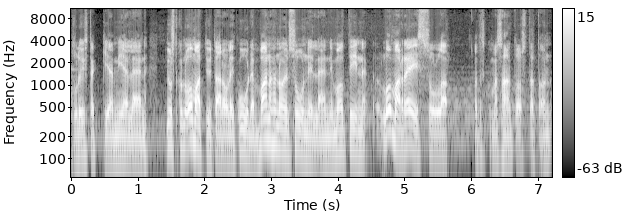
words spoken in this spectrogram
Tuli yhtäkkiä mieleen, just kun oma tytär oli kuuden vanha noin suunnilleen, niin me oltiin lomareissulla, otas kun mä saan tosta ton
